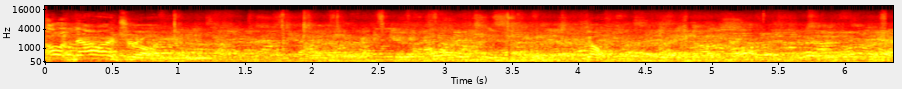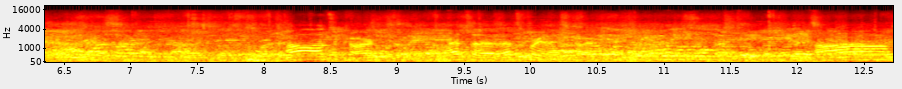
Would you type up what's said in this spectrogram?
Oh, now I draw you. Go. Oh, that's a card. That's a that's a pretty nice card. Um,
